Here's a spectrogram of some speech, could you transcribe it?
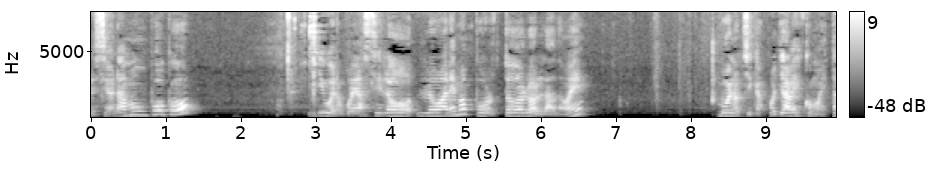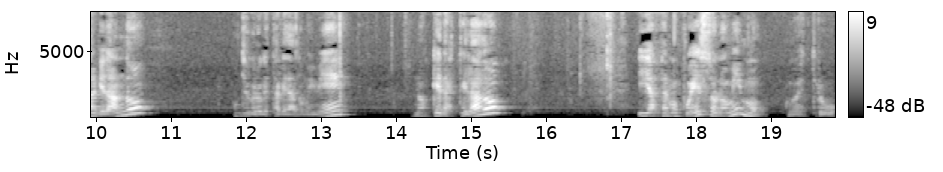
presionamos un poco y bueno, pues así lo, lo haremos por todos los lados, ¿eh? Bueno, chicas, pues ya veis cómo está quedando. Yo creo que está quedando muy bien. Nos queda este lado. Y hacemos pues eso, lo mismo. Nuestro,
